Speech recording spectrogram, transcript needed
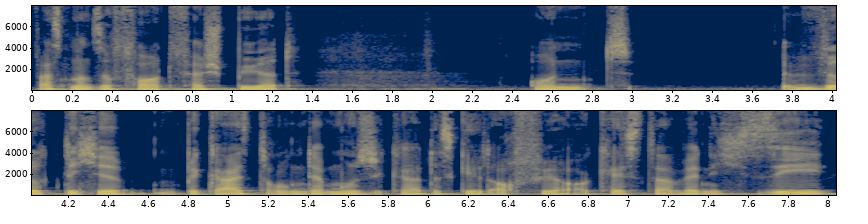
was man sofort verspürt. Und wirkliche Begeisterung der Musiker, das gilt auch für Orchester, wenn ich sehe,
